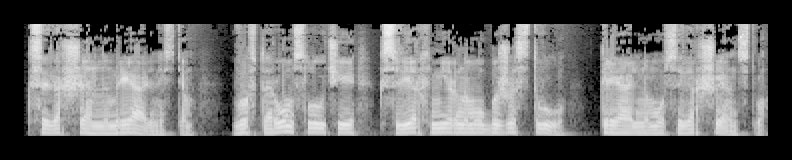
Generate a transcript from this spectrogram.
к совершенным реальностям, во втором случае к сверхмирному божеству, к реальному совершенству.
